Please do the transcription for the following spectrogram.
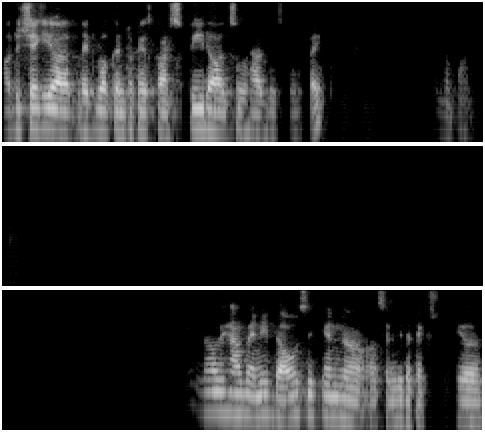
How to check your network interface card speed also have this one right? In the point. Now we have any doubts you can uh, send me the text here.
